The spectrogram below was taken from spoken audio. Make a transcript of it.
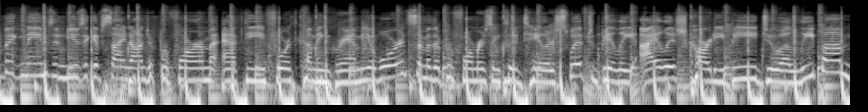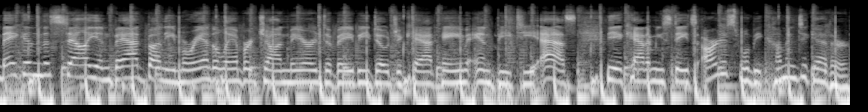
big names in music have signed on to perform at the forthcoming Grammy Awards. Some of the performers include Taylor Swift, Billie Eilish, Cardi B, Dua Lipa, Megan Thee Stallion, Bad Bunny, Miranda Lambert, John Mayer, DaBaby, Doja Cat, Haim, and BTS. The Academy states artists will be coming together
